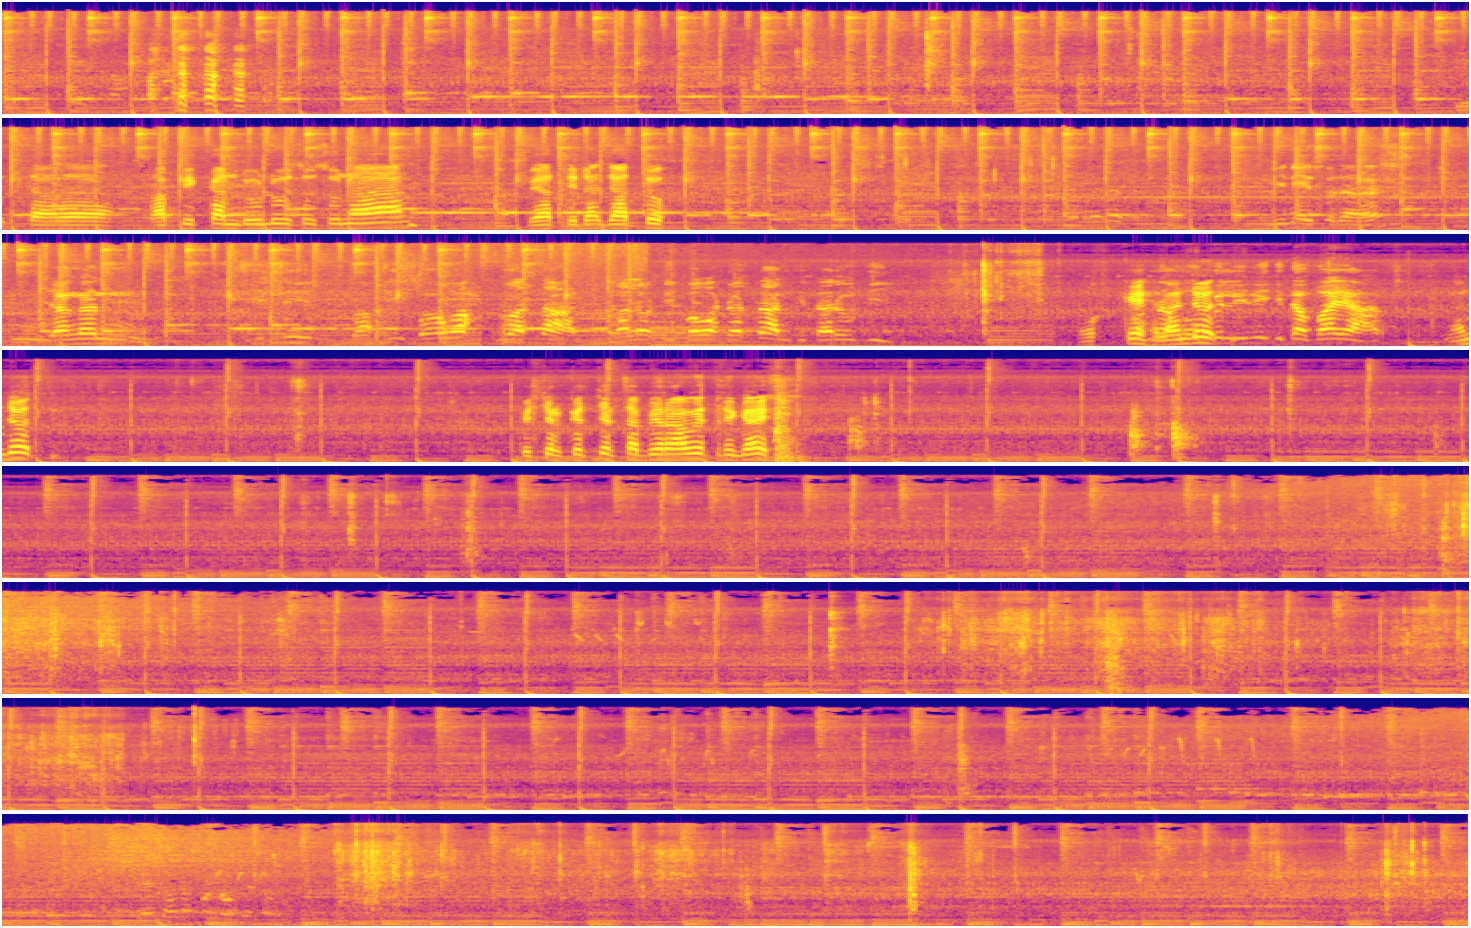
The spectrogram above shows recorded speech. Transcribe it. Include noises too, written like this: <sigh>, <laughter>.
<laughs> Kita rapikan dulu susunan biar tidak jatuh. Gini saudara. Jangan isi di bawah dua tan. Kalau di bawah dua tan kita rugi. Oke, Karena lanjut. Mobil ini kita bayar. Lanjut. Kecil-kecil cabai rawit nih, guys.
